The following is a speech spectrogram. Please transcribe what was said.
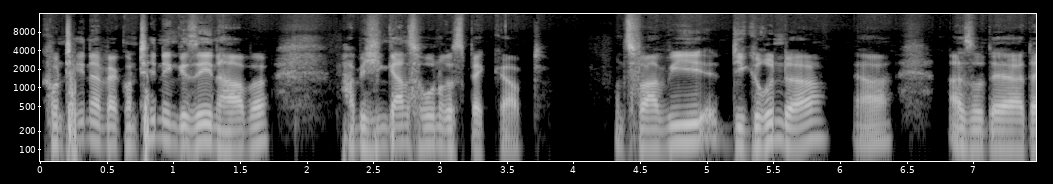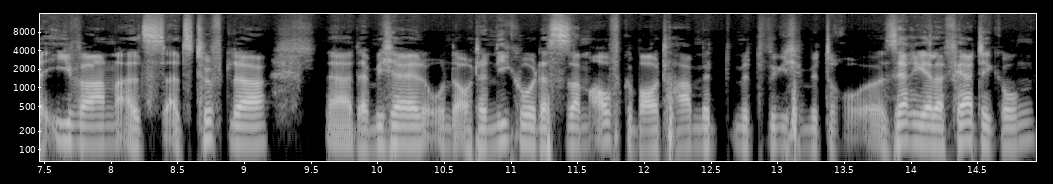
Containerwerk und Tinning gesehen habe, habe ich einen ganz hohen Respekt gehabt. Und zwar wie die Gründer, ja, also der, der Ivan als, als Tüftler, ja, der Michael und auch der Nico das zusammen aufgebaut haben mit, mit wirklich mit serieller Fertigung,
